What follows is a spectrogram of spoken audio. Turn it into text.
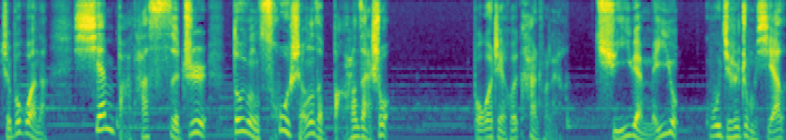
只不过呢，先把他四肢都用粗绳子绑上再说。不过这回看出来了，去医院没用，估计是中邪了。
